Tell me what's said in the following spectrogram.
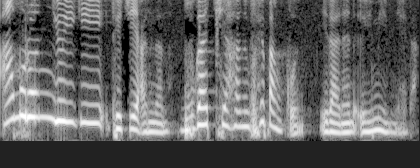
아무런 유익이 되지 않는 무가치한 회방꾼이라는 의미입니다.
